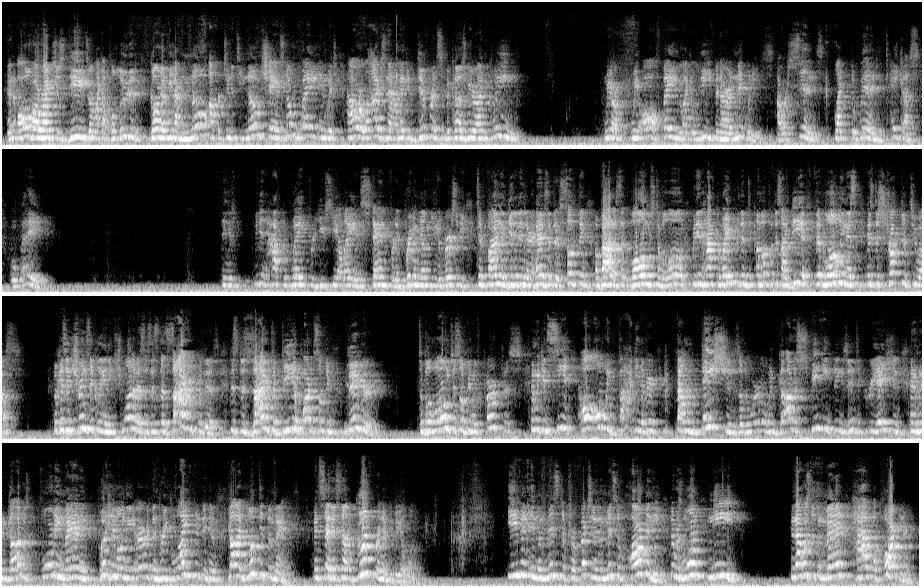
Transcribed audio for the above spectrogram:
And all of our righteous deeds are like a polluted garment. We have no opportunity, no chance, no way in which our lives now make a difference because we are unclean. We are we all fade like a leaf in our iniquities. Our sins, like the wind, take us away. Thing is, we didn't have to wait for UCLA and Stanford and Brigham Young University to finally get it in their heads that there's something about us that longs to belong. We didn't have to wait for them to come up with this idea that loneliness is destructive to us. Because intrinsically in each one of us is this desire for this, this desire to be a part of something bigger, to belong to something with purpose. And we can see it all, all the way back in the very foundations of the world when God was speaking things into creation and when God was forming man and put him on the earth and breathed life into him. God looked at the man and said, It's not good for him to be alone. Even in the midst of perfection, in the midst of harmony, there was one need. And that was that the man have a partner.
